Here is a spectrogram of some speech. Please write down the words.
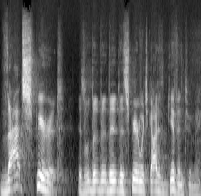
that Spirit is the, the, the Spirit in which God has given to me.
